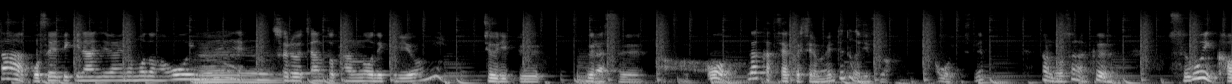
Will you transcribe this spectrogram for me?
た個性的な味わいのものが多いので、うんそれをちゃんと堪能できるように、チューリップグラスをが活躍しているものっていうのが実は多いですね。なのでおそらく、すごい香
